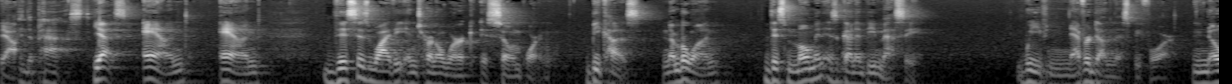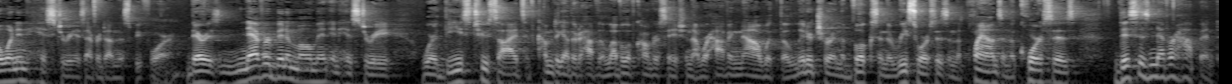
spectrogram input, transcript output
Yeah. in the past. Yes, and and this is why the internal work is so important. Because number 1, this moment is going to be messy. We've never done this before. No one in history has ever done this before. There has never been a moment in history where these two sides have come together to have the level of conversation that we're having now with the literature and the books and the resources and the plans and the courses. This has never happened.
